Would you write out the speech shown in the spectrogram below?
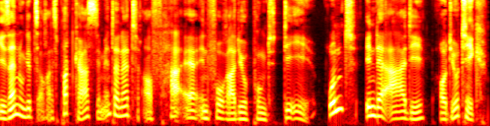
Die Sendung gibt es auch als Podcast im Internet auf hrinforadio.de und in der ARD Audiothek.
